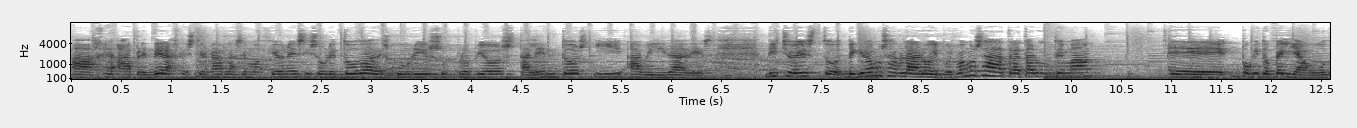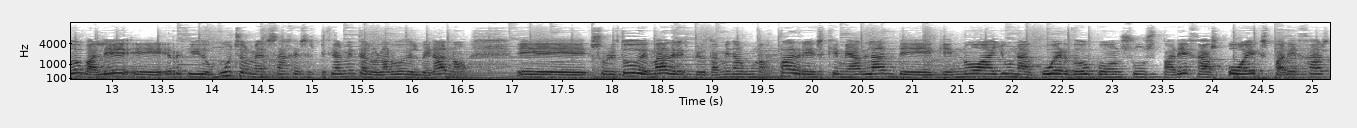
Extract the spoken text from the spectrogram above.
a, a aprender a gestionar las emociones y sobre todo a descubrir sus propios talentos y habilidades. Dicho esto, ¿de qué vamos a hablar hoy? Pues vamos a tratar un tema eh, un poquito peliagudo, ¿vale? Eh, he recibido muchos mensajes, especialmente a lo largo del verano, eh, sobre todo de madres, pero también algunos padres, que me hablan de que no hay un acuerdo con sus parejas o exparejas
